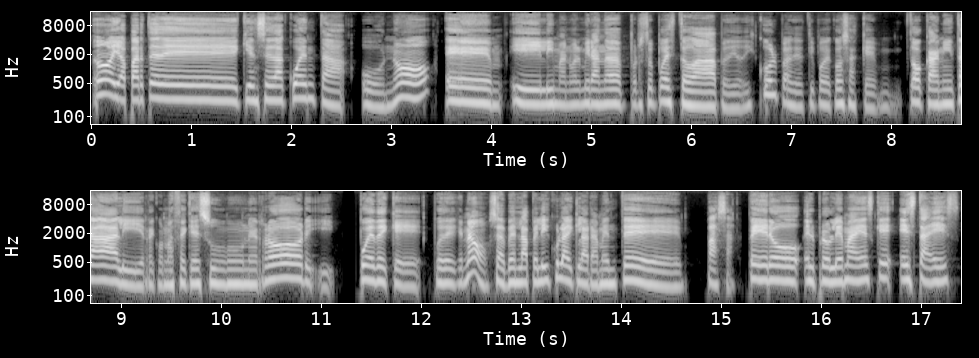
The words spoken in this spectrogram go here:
No, y aparte de quién se da cuenta o no, eh, y Lee Manuel Miranda, por supuesto, ha pedido disculpas, ese tipo de cosas que tocan y tal, y reconoce que es un error, y puede que, puede que no. O sea, ves la película y claramente pasa. Pero el problema es que esta es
